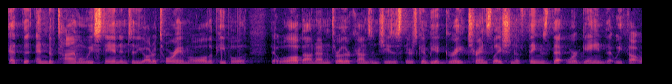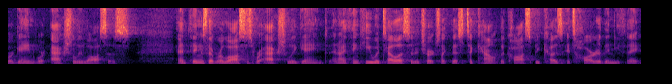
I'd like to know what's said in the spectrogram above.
at the end of time when we stand into the auditorium all the people that will all bow down and throw their crowns in jesus there's going to be a great translation of things that were gained that we thought were gained were actually losses and things that were losses were actually gained. And I think he would tell us at a church like this to count the cost because it's harder than you think.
